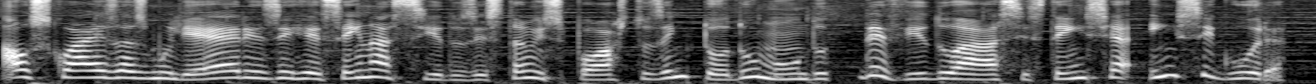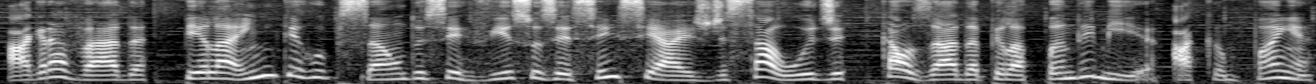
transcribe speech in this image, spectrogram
aos quais as mulheres e recém-nascidos estão expostos em todo o mundo devido à assistência insegura, agravada pela interrupção dos serviços essenciais de saúde causada pela pandemia. A campanha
